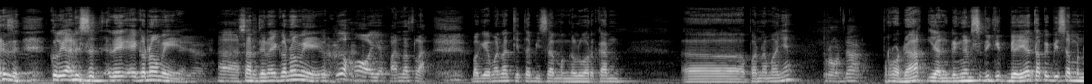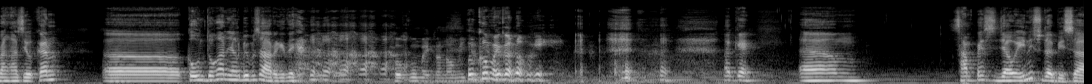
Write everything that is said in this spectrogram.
kuliah di, di ekonomi Iya. Ah, sarjana ekonomi. Oh ya pantas lah. Bagaimana kita bisa mengeluarkan eh, apa namanya? Produk. Produk yang dengan sedikit biaya tapi bisa menghasilkan eh, keuntungan yang lebih besar gitu hukum ekonomi kan hukum gitu. ekonomi. Oke em, sampai sejauh ini sudah bisa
